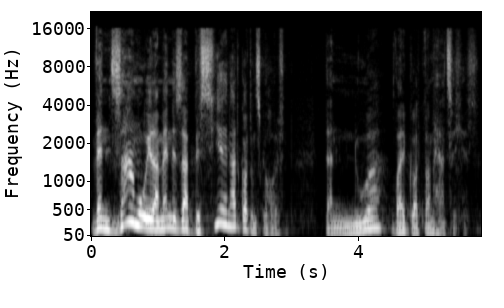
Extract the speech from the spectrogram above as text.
wenn Samuel am Ende sagt, bis hierhin hat Gott uns geholfen, dann nur, weil Gott barmherzig ist.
